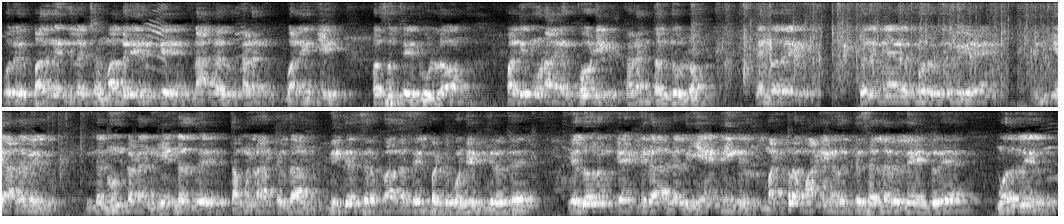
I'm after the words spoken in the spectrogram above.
ஒரு பதினைந்து லட்சம் மகளிருக்கு நாங்கள் கடன் வழங்கி வசூல் செய்துள்ளோம். பதிமூணாயிரம் கோடி கடன் தந்துள்ளோம் என்பதை பெருமையாக கூற விரும்புகிறேன். இந்திய அளவில் இந்த நுண்கடன் எங்களது தமிழ்நாட்டில்தான் மிக சிறப்பாக செயல்பட்டு கொண்டிருக்கிறது. எல்லோரும் கேட்கிறார்கள் ஏன் நீங்கள் மற்ற மாநிலங்களுக்கு செல்லவில்லை? என்று முதலில்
